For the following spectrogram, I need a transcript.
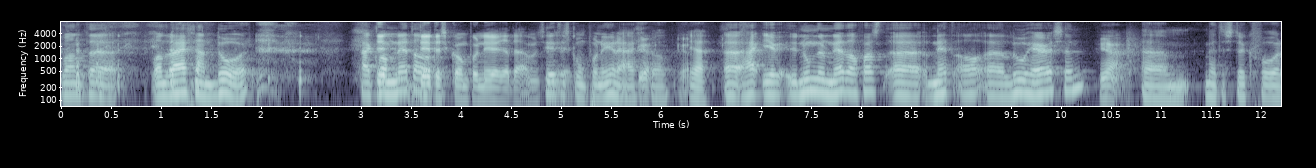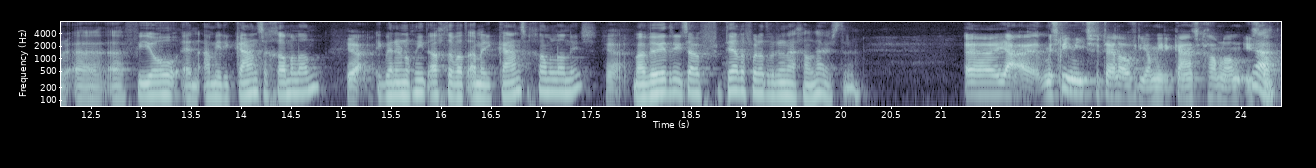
Want, eh, want wij gaan door. Hij kwam dit, net al... dit is componeren, dames en dit heren. is componeren eigenlijk Ja, al. ja. Ja, Eh, hij, je, je noemde hem net alvast, eh net al, eh, Lou Harrison. ja, ehm, met een stuk voor eh, eh, viool en Amerikaanse gamelan. ja, Ik ben er nog niet achter wat Amerikaanse gamelan is. ja. Maar wil je er iets over vertellen voordat we ernaar gaan luisteren? Eh, ja, misschien iets vertellen over die Amerikaanse gamelan. Is Ja. dat,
